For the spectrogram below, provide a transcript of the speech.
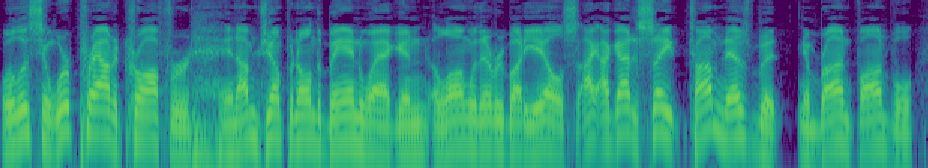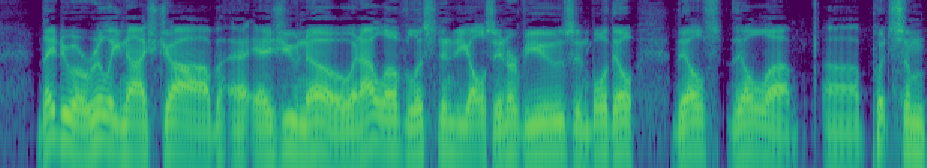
Well, listen, we're proud of Crawford, and I'm jumping on the bandwagon along with everybody else. I, I got to say, Tom Nesbitt and Brian Fonville – they do a really nice job, uh, as you know, and I love listening to y'all's interviews. And boy, they'll they'll they'll uh, uh, put some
